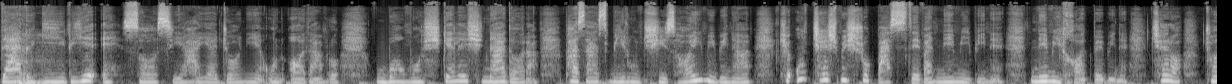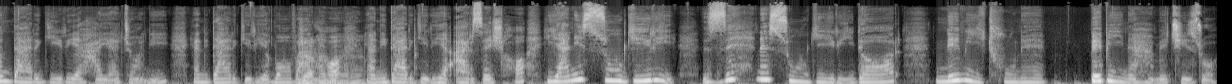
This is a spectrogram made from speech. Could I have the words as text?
درگیری احساسی هیجانی اون آدم رو با مشکلش ندارم. پس از بیرون چیزهایی می‌بینم که اون چشمش رو بسته و نمی‌بینه نمی‌خواد ببینه. چرا؟ چون درگیری هیجانی یعنی درگیری باورها یعنی درگیری ارزش ها یعنی سوگیری. ذهن سوگیری دار نمی‌تونه ببینه همه چیز رو.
